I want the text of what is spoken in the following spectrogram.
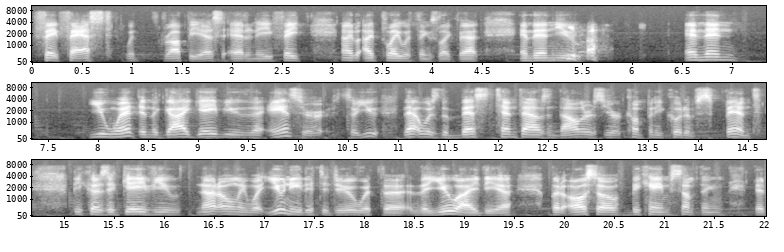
Fate, fast with drop the S, add an E. Fate. I, I play with things like that, and then you, yeah. and then you went and the guy gave you the answer so you that was the best $10,000 your company could have spent because it gave you not only what you needed to do with the the U idea but also became something that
